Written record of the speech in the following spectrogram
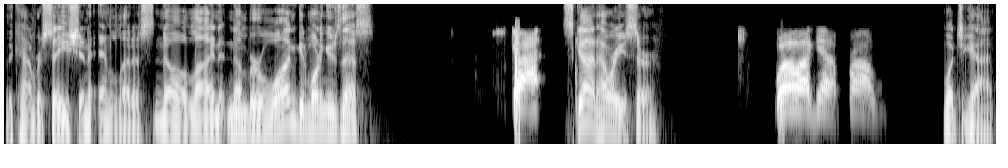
the conversation and let us know. Line number one. Good morning. Who's this? Scott. Scott, how are you, sir? Well, I got a problem. What you got?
